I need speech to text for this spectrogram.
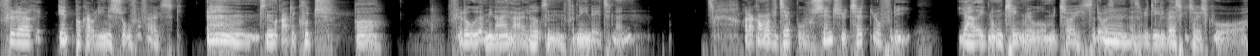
flytter jeg ind på Karolines sofa faktisk. sådan ret akut, og flytter ud af min egen lejlighed sådan fra den ene dag til den anden. Og der kommer vi til at bo sindssygt tæt jo, fordi jeg havde ikke nogen ting med ud over mit tøj, så det var sådan, mm. altså vi delte vasketøjskur, og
